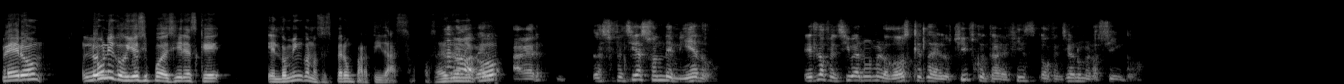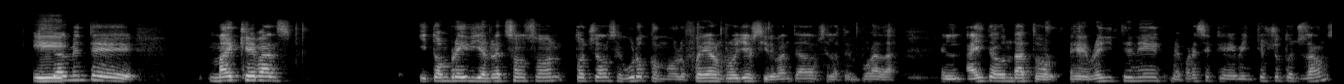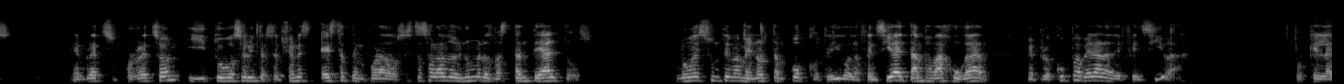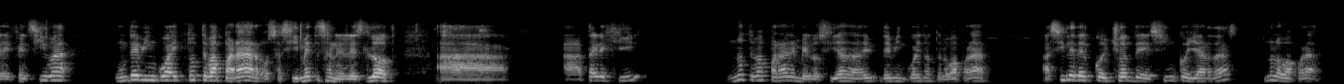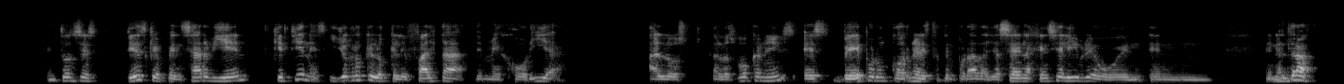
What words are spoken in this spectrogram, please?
Pero lo único que yo sí puedo decir es que el domingo nos espera un partidazo. O sea, es lo único. A ver, las ofensivas son de miedo. Es la ofensiva número dos, que es la de los Chiefs, contra la ofensiva número cinco. Y realmente Mike Evans y Tom Brady en Red Zone son touchdown seguro como lo fue Aaron Rodgers y Devante Adams en la temporada. El, ahí te doy un dato. Eh, Brady tiene, me parece que 28 touchdowns en Red, por Red Zone y tuvo cero intercepciones esta temporada. O sea, estás hablando de números bastante altos. No es un tema menor tampoco, te digo, la ofensiva de Tampa va a jugar. Me preocupa ver a la defensiva. Porque la defensiva, un Devin White no te va a parar. O sea, si metes en el slot a, a Tyre Hill, no te va a parar en velocidad, a Devin White no te lo va a parar. Así le dé el colchón de 5 yardas, no lo va a parar. Entonces, tienes que pensar bien qué tienes. Y yo creo que lo que le falta de mejoría a los, a los Buccaneers es ve por un corner esta temporada, ya sea en la agencia libre o en, en, en el draft.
